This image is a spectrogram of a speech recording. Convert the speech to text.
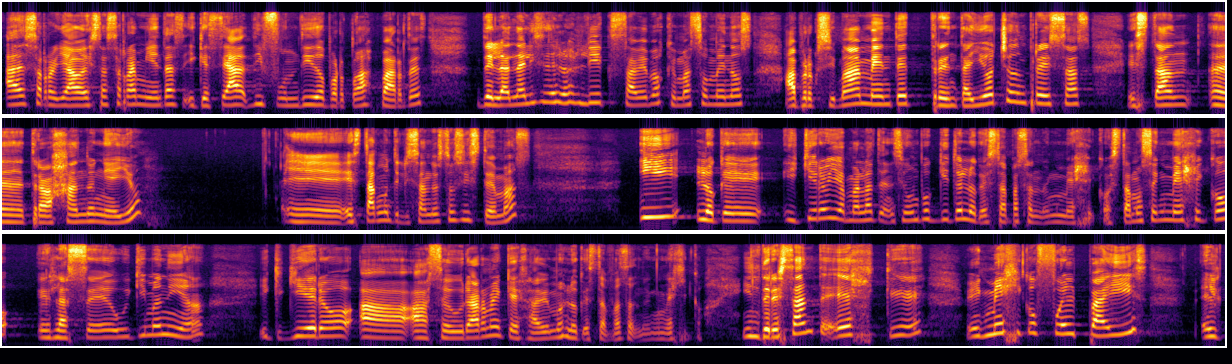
ha desarrollado estas herramientas y que se ha difundido por todas partes. Del análisis de los leaks sabemos que más o menos aproximadamente 38 empresas están eh, trabajando en ello, eh, están utilizando estos sistemas. Y, lo que, y quiero llamar la atención un poquito de lo que está pasando en México. Estamos en México, es la sede de Wikimania, y que quiero asegurarme que sabemos lo que está pasando en México. Interesante es que en México fue el país el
